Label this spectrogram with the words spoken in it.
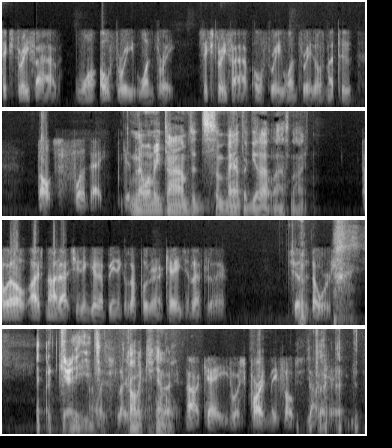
635 0313. 635 0313. Those are my two thoughts for the day. Now, how many times did Samantha get up last night? Well, last night I, she didn't get up any because I put her in a cage and left her there. Shut the doors. a cage. I went to. It's called a kennel. Well, not a cage. Well, pardon me, folks. It's not a cage.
